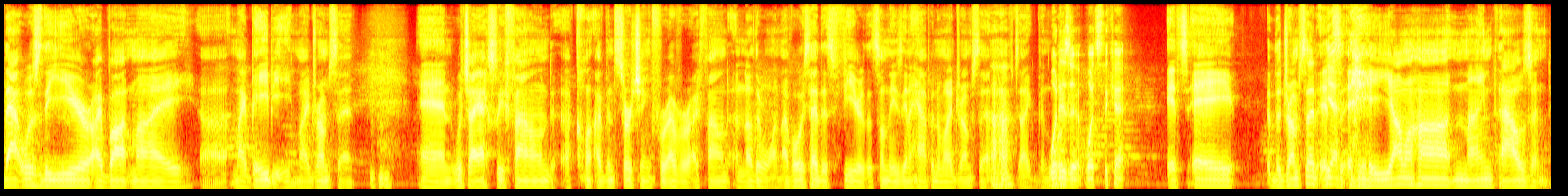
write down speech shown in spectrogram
that was the year I bought my uh, my baby, my drum set. And which I actually found, a cl- I've been searching forever. I found another one. I've always had this fear that something's going to happen to my drum set. I've like been What is it? What's the kit? it's a the drum set. It's Yeah. a Yamaha 9000,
